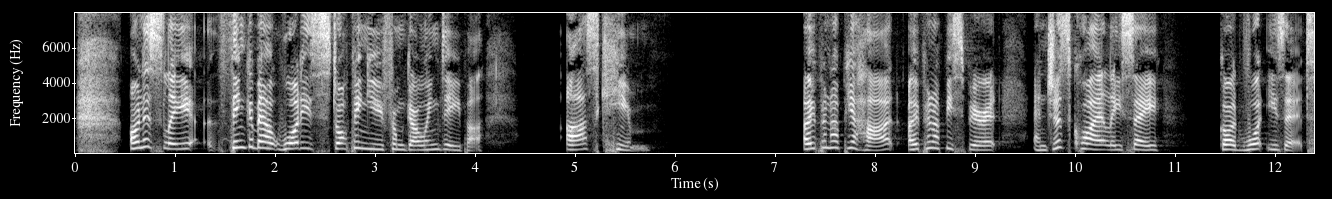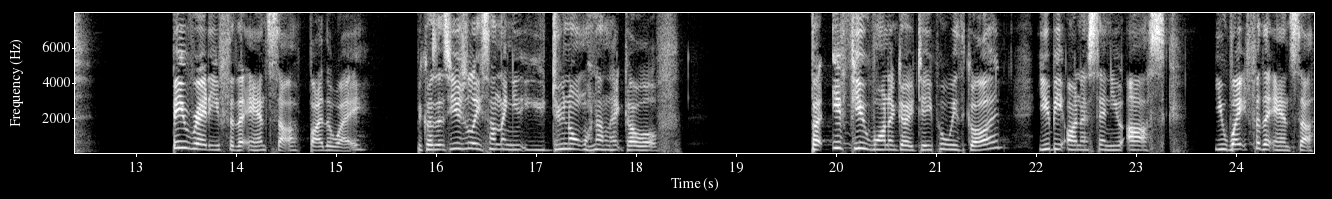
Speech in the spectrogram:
Honestly, think about what is stopping you from going deeper. Ask Him. Open up your heart, open up your spirit, and just quietly say, God, what is it? Be ready for the answer, by the way, because it's usually something you do not want to let go of. But if you want to go deeper with God, you be honest and you ask. You wait for the answer.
